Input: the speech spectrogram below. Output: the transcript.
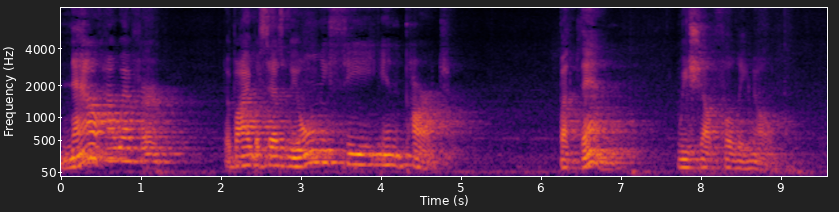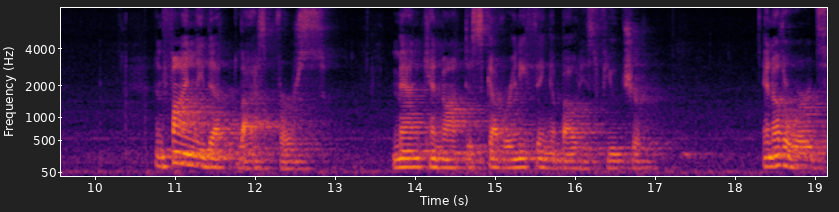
Now, however, the Bible says we only see in part. But then, we shall fully know. And finally, that last verse man cannot discover anything about his future. In other words,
